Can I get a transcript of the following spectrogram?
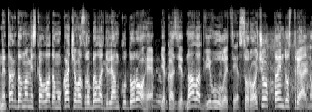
Не так давно міська влада Мукачева зробила ділянку дороги, яка з'єднала дві вулиці сорочу та індустріальну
